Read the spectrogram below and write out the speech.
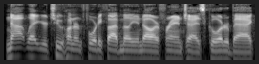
not let your two hundred forty-five million dollar franchise quarterback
